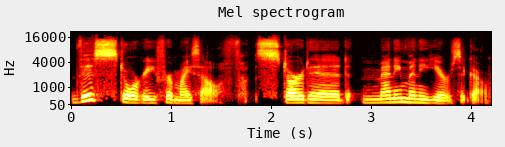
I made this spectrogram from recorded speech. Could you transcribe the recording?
this story for myself started many, many years ago.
